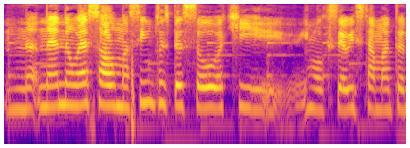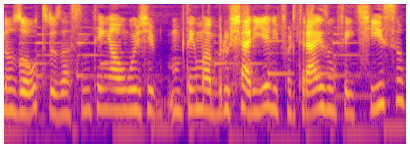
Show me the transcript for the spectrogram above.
né, não é só uma simples pessoa que enlouqueceu e está matando os outros, assim, tem algo de. tem uma bruxaria ali por trás, um feitiço.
